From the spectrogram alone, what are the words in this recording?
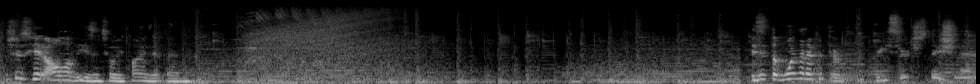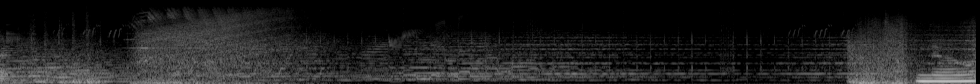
Let's just hit all of these until we find it then. Is it the one that I put the research station at? No.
